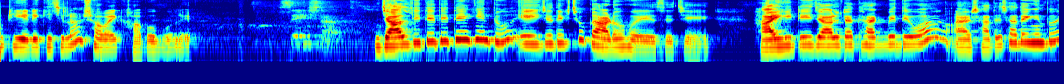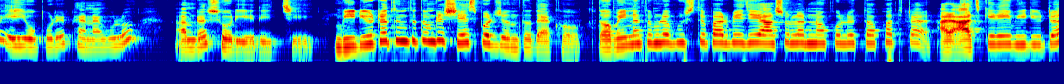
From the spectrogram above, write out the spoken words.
উঠিয়ে রেখেছিলাম সবাই খাব বলে। জাল দিতে দিতেই কিন্তু এই যে দেখছ গাঢ় হয়ে এসেছে। হাই হিটে জালটা থাকবে দেওয়া, আর সাথে সাথে কিন্তু এই ওপরের ফেনাগুলো আমরা সরিয়ে দিচ্ছি। ভিডিওটা কিন্তু তোমরা শেষ পর্যন্ত দেখো। তবেই না তোমরা বুঝতে পারবে যে আসল আর নকলের তফাতটা। আর আজকের এই ভিডিওটা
